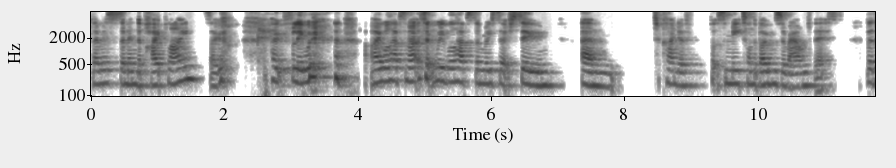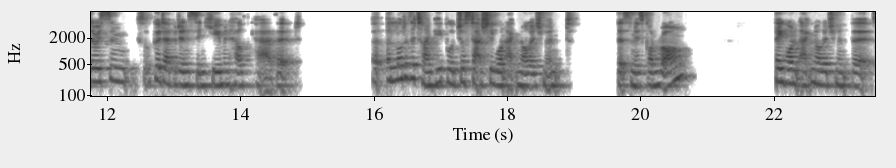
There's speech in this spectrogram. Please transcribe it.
there is some in the pipeline so hopefully we i will have some so we will have some research soon um to kind of put some meat on the bones around this. But there is some sort of good evidence in human healthcare that a, a lot of the time people just actually want acknowledgement that something's gone wrong. They want acknowledgement that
